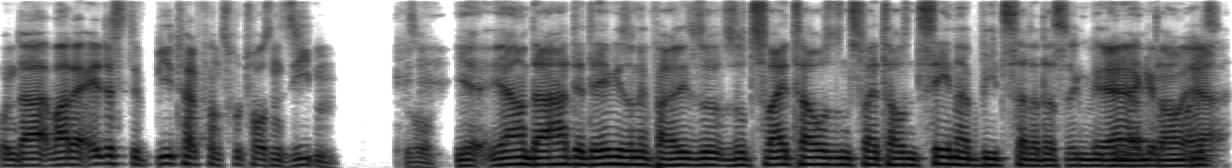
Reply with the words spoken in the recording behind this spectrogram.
und da war der älteste Beat halt von 2007. So. Ja, ja, und da hat der Davy so eine Parallele, so, so 2000, 2010er Beats hat er das irgendwie ja, genannt genau, damals. Ja.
